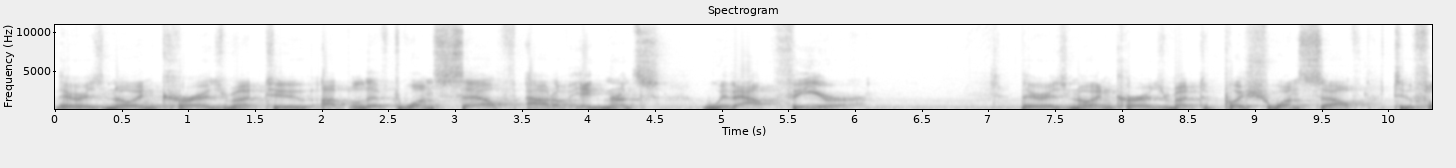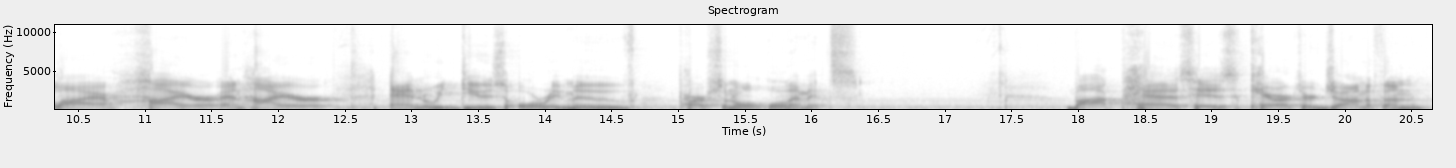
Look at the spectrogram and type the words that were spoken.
There is no encouragement to uplift oneself out of ignorance without fear. There is no encouragement to push oneself to fly higher and higher and reduce or remove personal limits. Bach has his character Jonathan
